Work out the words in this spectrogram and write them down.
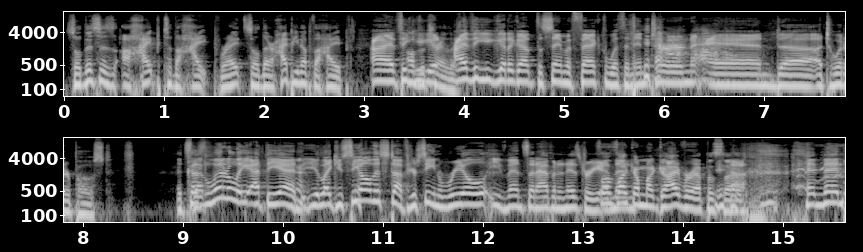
So this is a hype to the hype, right? So they're hyping up the hype. I think of you the could, trailer. I think you could have got the same effect with an intern and uh, a Twitter post. Because literally at the end, you like you see all this stuff. You're seeing real events that happen in history, Sounds and then, like a MacGyver episode and then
